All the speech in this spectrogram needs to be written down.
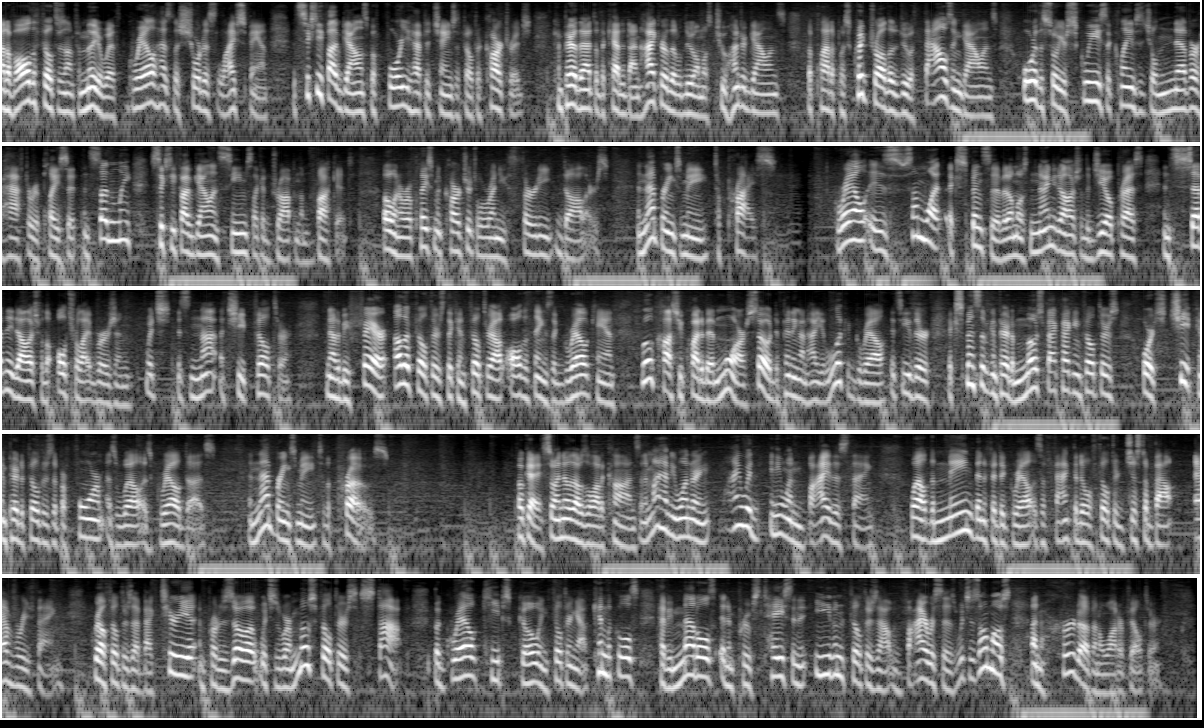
Out of all the filters I'm familiar with, Grail has the shortest lifespan. It's 65 gallons before you have to change the filter cartridge. Compare that to the Katadyn Hiker that'll do almost 200 gallons, the Platypus Quick Draw that'll do 1,000 gallons, or the Sawyer Squeeze that claims that you'll never have to replace it. And suddenly, 65 gallons seems like a drop in the bucket. Oh, and a replacement cartridge will run you $30. And that brings me to price. Grail is somewhat expensive at almost $90 for the GeoPress and $70 for the ultralight version, which is not a cheap filter. Now to be fair, other filters that can filter out all the things that Grail can will cost you quite a bit more. So depending on how you look at Grail, it's either expensive compared to most backpacking filters or it's cheap compared to filters that perform as well as Grail does. And that brings me to the pros. Okay, so I know that was a lot of cons, and it might have you wondering, why would anyone buy this thing? Well, the main benefit to Grail is the fact that it will filter just about everything. Grail filters out bacteria and protozoa, which is where most filters stop. But Grail keeps going, filtering out chemicals, heavy metals, it improves taste, and it even filters out viruses, which is almost unheard of in a water filter.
